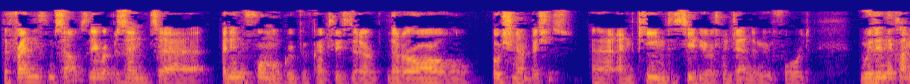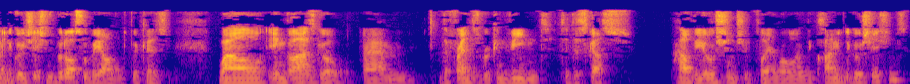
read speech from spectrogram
The Friends themselves, they represent uh, an informal group of countries that are that are all ocean ambitious uh, and keen to see the ocean agenda move forward within the climate negotiations, but also beyond. Because while in Glasgow um, the Friends were convened to discuss how the ocean should play a role in the climate negotiations,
